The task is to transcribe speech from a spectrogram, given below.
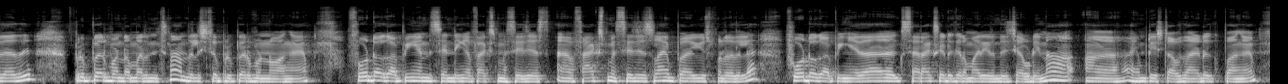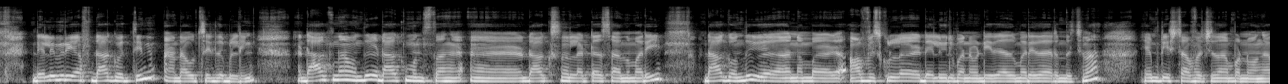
ஏதாவது ப்ரிப்பேர் பண்ணுற மாதிரி இருந்துச்சுன்னா அந்த லிஸ்ட்டை ப்ரிப்பேர் பண்ணுவாங்க. Photo copying and sending fax messages fax மெசேஜஸ்லாம் இப்போ யூஸ் பண்ணுறதில்ல ஃபோட்டோ காப்பிங் ஏதாவது செராக்ஸ் எடுக்கிற மாதிரி இருந்துச்சு அப்படின்னா எம்டி ஸ்டாஃப் தான் எடுப்பாங்க. Delivery of dak within and outside the building டாக்னால் வந்து டாக்குமெண்ட்ஸ் தாங்க. டாக்ஸ் லெட்டர்ஸ் அந்த மாதிரி. டாக் வந்து நம்ம ஆஃபீஸ்க்குள்ளே டெலிவரி பண்ண வேண்டியது அது மாதிரி தான் இருந்துச்சுன்னா எம்டி ஸ்டாஃப் வச்சு தான் பண்ணுவாங்க.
